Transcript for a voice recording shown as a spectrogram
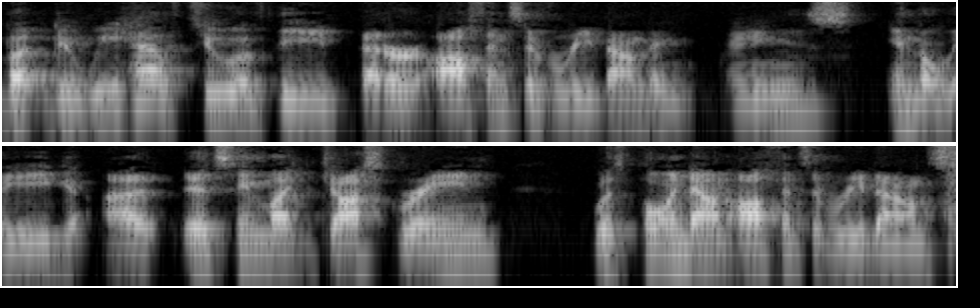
but do we have two of the better offensive rebounding wings in the league? Uh, it seemed like Josh Green was pulling down offensive rebounds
